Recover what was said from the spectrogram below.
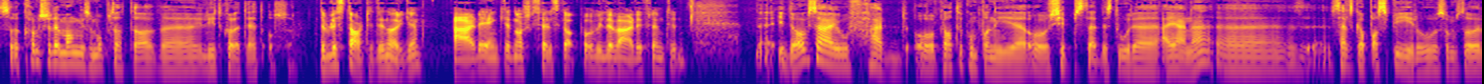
Så kanskje det er mange som er opptatt av uh, lydkvalitet også. Det ble startet i Norge. Er det egentlig et norsk selskap, og vil det være det i fremtiden? I dag så er jo Ferd og platekompaniet og Schibsted de store eierne. Eh, selskapet Aspiro som står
